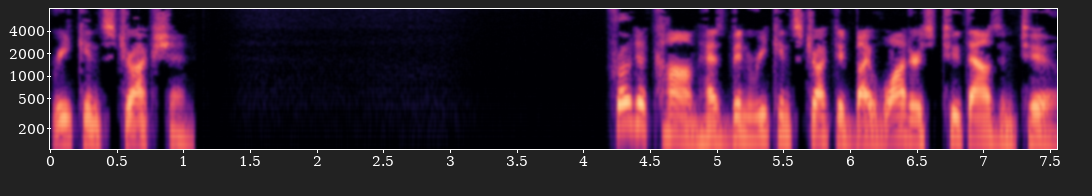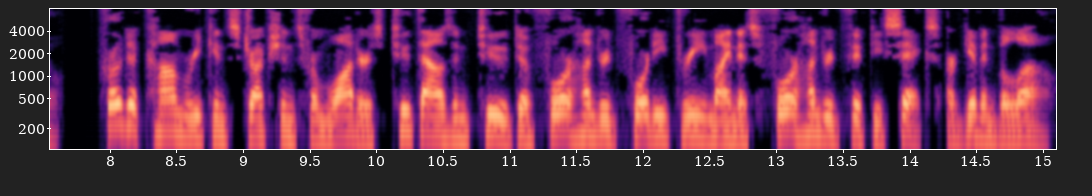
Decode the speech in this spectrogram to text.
Reconstruction Proto-Kham has been reconstructed by Watters 2002. Proto-Kham reconstructions from Watters 2002 to 443-456 are given below.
